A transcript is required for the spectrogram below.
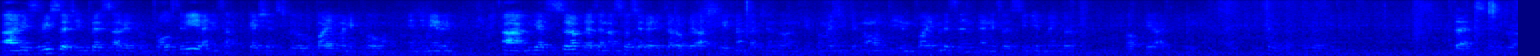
Uh, his research interests are in control theory and its applications to biomedical engineering. Um, he has served as an associate editor of the IEEE Transactions on Information Technology and Biomedicine and is a senior member of the IEEE. Thanks, Indra.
